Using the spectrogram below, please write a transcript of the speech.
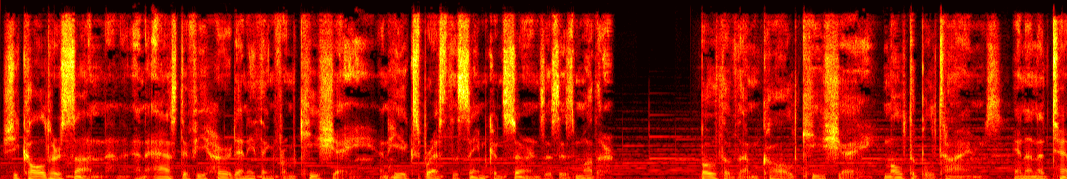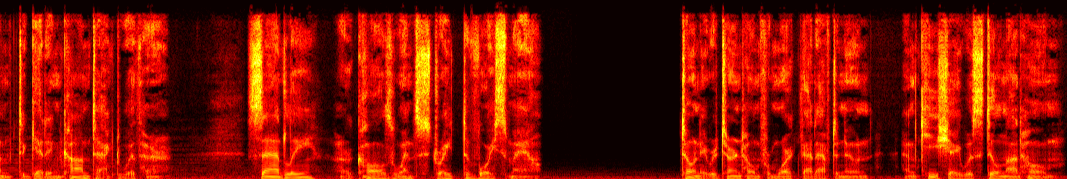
She called her son and asked if he heard anything from Keeshae, and he expressed the same concerns as his mother. Both of them called Keeshae multiple times in an attempt to get in contact with her. Sadly, her calls went straight to voicemail. Tony returned home from work that afternoon, and Keeshae was still not home.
